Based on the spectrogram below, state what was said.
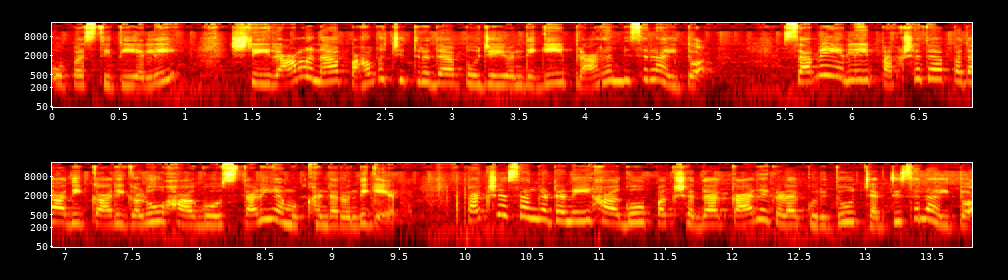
ಉಪಸ್ಥಿತಿಯಲ್ಲಿ ಶ್ರೀರಾಮನ ಭಾವಚಿತ್ರದ ಪೂಜೆಯೊಂದಿಗೆ ಪ್ರಾರಂಭಿಸಲಾಯಿತು. ಸಭೆಯಲ್ಲಿ ಪಕ್ಷದ ಪದಾಧಿಕಾರಿಗಳು ಹಾಗೂ ಸ್ಥಳೀಯ ಮುಖಂಡರೊಂದಿಗೆ ಪಕ್ಷ ಸಂಘಟನೆ ಹಾಗೂ ಪಕ್ಷದ ಕಾರ್ಯಗಳ ಕುರಿತು ಚರ್ಚಿಸಲಾಯಿತು.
